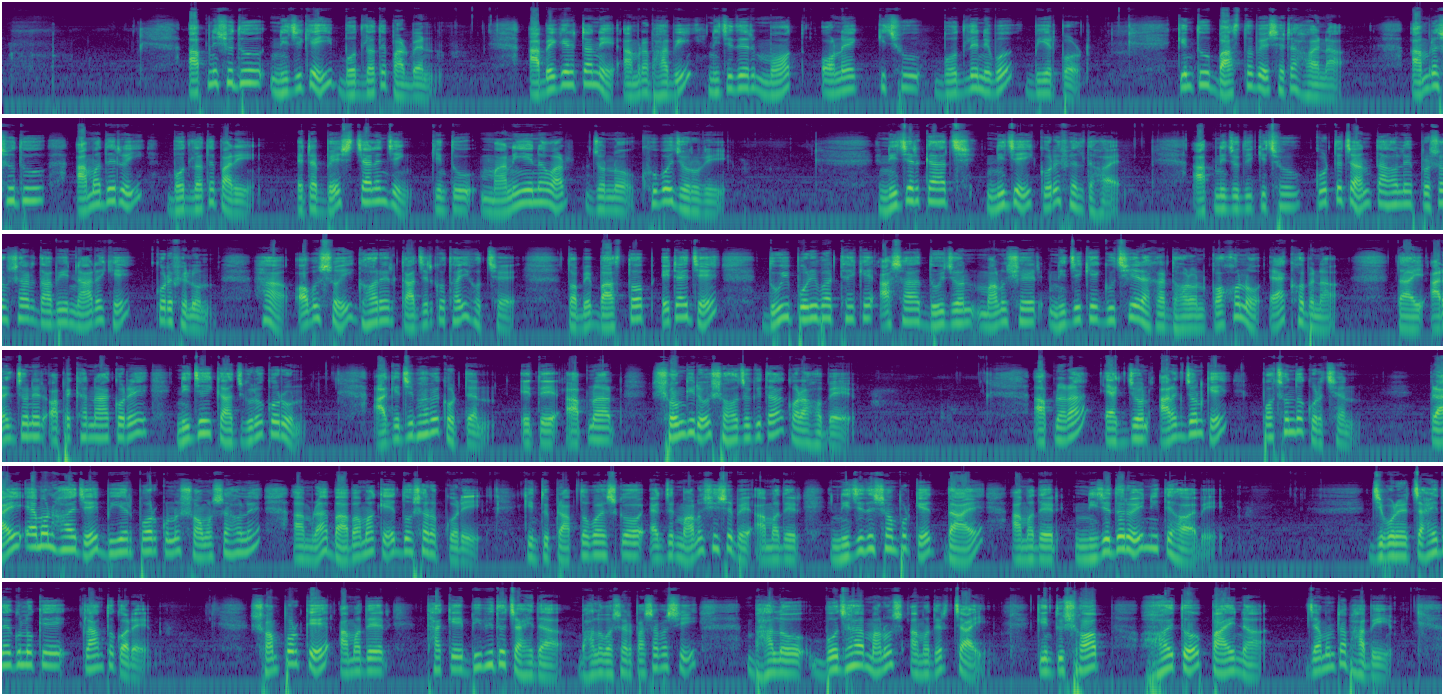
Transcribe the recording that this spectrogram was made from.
আপনি শুধু নিজেকেই বদলাতে পারবেন। আবেগের টানে আমরা ভাবি নিজেদের মত অনেক কিছু বদলে নেব বিয়ের পর। কিন্তু বাস্তবে সেটা হয় না। আমরা শুধু আমাদেরই বদলাতে পারি। এটা বেশ চ্যালেঞ্জিং কিন্তু মানিয়ে নেওয়ার জন্য খুবই জরুরি। নিজের কাজ নিজেই করে ফেলতে হয়। আপনি যদি কিছু করতে চান, তাহলে প্রশংসার দাবি না রেখে করে ফেলুন। হ্যাঁ অবশ্যই ঘরের কাজের কথাই হচ্ছে। তবে বাস্তব এটাই যে, দুই পরিবার থেকে আসা দুইজন মানুষের নিজেকে গুছিয়ে রাখার ধরন কখনো এক হবে না। তাই আরেকজনের অপেক্ষা না করে নিজেই কাজগুলো করুন। আগে যেভাবে করতেন এতে আপনার সঙ্গীরও সহযোগিতা করা হবে। আপনারা একজন আরেকজনকে পছন্দ করেছেন। প্রায় এমন হয় যে বিয়ের পর কোনো সমস্যা হলে আমরা বাবা মাকে দোষারোপ করি। কিন্তু প্রাপ্তবয়স্ক একজন মানুষ হিসেবে আমাদের নিজেদের সম্পর্কে দায় আমাদের নিজেদেরই নিতে হবে। জীবনের চাহিদাগুলোকে ক্লান্ত করে। সম্পর্কে আমাদের থাকে বিবিধ চাহিদা, ভালোবাসার পাশাপাশি ভালো বোঝা মানুষ আমাদের চাই কিন্তু সব হয়তো পাই না, যেমনটা ভাবি।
